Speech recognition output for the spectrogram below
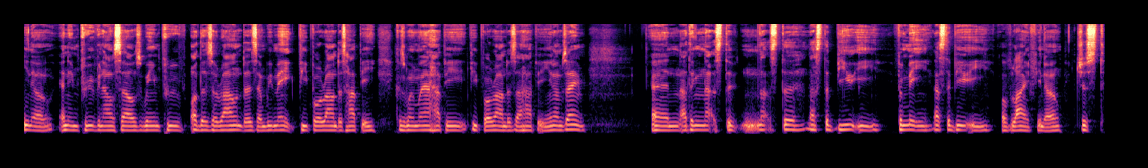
you know, and improving ourselves, we improve others around us and we make people around us happy. Because when we're happy, people around us are happy. You know what I'm saying? And I think that's the that's the that's the beauty for me. That's the beauty of life. You know, just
